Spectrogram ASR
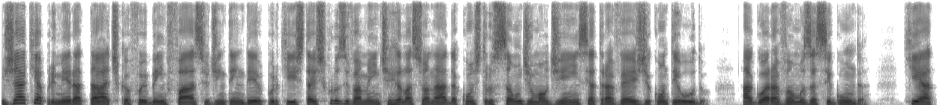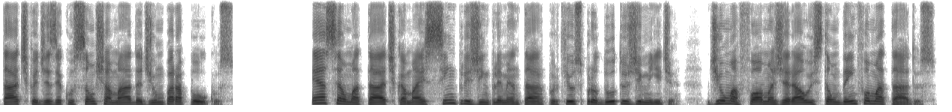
Já que a primeira tática foi bem fácil de entender porque está exclusivamente relacionada à construção de uma audiência através de conteúdo, agora vamos à segunda, que é a tática de execução chamada de um para poucos. Essa é uma tática mais simples de implementar porque os produtos de mídia, de uma forma geral, estão bem formatados.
